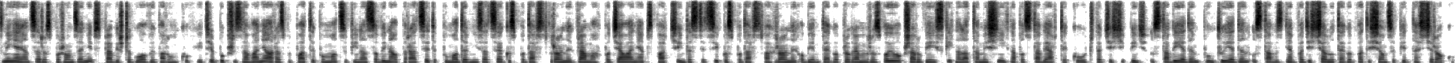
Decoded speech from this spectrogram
Zmieniające rozporządzenie w sprawie szczegółowych warunków i trybu przyznawania oraz wypłaty pomocy finansowej na operacje typu modernizacja gospodarstw rolnych w ramach poddziałania Wsparcie inwestycji w gospodarstwach rolnych objętego Programem Rozwoju Obszarów Wiejskich na lata myślnik na podstawie artykułu 45 ustawy 1.1 ustawy z dnia 20 lutego 2015 roku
